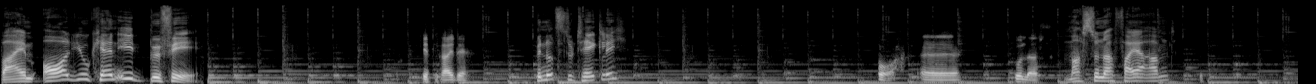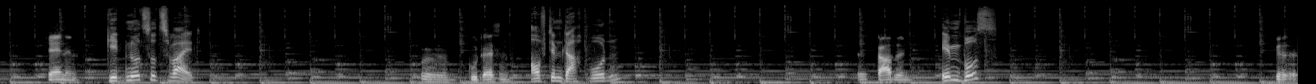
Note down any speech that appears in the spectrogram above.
Beim All-You-Can-Eat-Buffet. Getreide. Benutzt du täglich? Boah, äh, Gulasch. Machst du nach Feierabend? Gähnen. Geht nur zu zweit. Äh, gut essen. Auf dem Dachboden? Äh, Gabeln. Im Bus? Ge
